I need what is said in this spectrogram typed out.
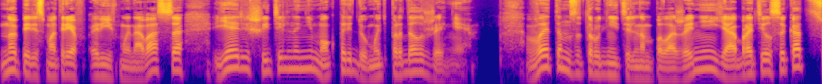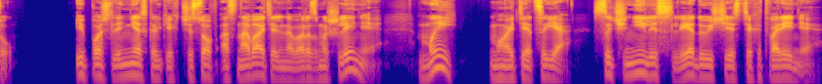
Но, пересмотрев рифмы на Васса, я решительно не мог придумать продолжение. В этом затруднительном положении я обратился к отцу. И после нескольких часов основательного размышления мы, мой отец и я, сочинили следующее стихотворение.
